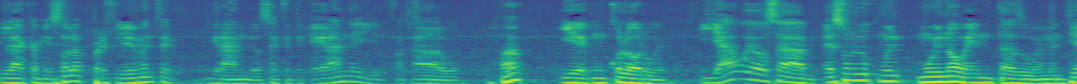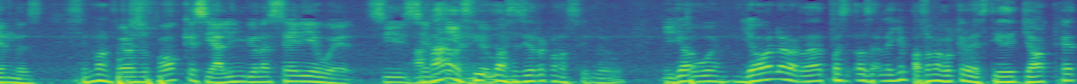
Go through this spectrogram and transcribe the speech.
Y la camisola preferiblemente grande, o sea, que te quede grande y fajada, güey. Ajá. Y de un color, güey. Y ya, güey, o sea, es un look muy, muy noventas, güey, ¿me entiendes? Simón. Pero supongo que si alguien vio la serie, güey, sí, sí Ajá, entiende, sí, güey. o sea, sí es reconocible, güey. ¿Y yo, tú, güey? yo, la verdad, pues, o sea, el año pasado me acuerdo que vestí de Jughead,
